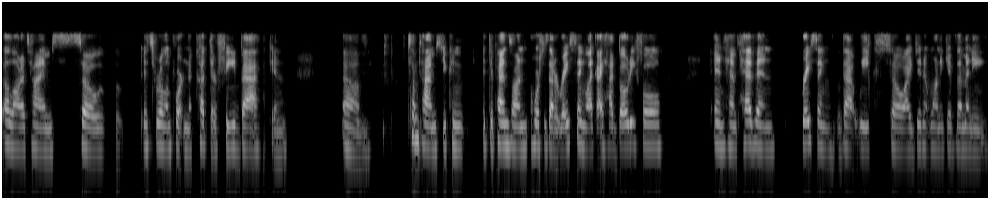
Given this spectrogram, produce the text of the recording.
a lot of times. So it's real important to cut their feedback and um sometimes you can it depends on horses that are racing. Like I had Bodie full and Hemp Heaven racing that week, so I didn't want to give them any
